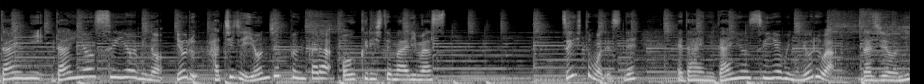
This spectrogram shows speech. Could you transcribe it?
第2第4水曜日の夜8時40分からお送りしてまいります。ぜひともですね第2第4水曜日の夜はラジオ日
